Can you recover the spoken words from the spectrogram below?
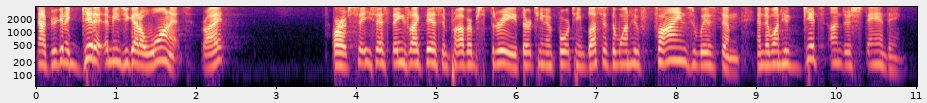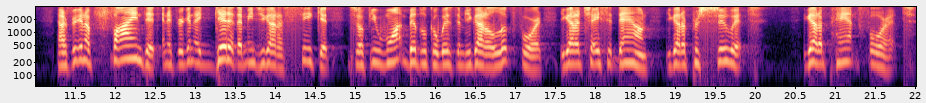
Now, if you're going to get it, that means you got to want it, right? Or if he says things like this in Proverbs 3 13 and 14 Blessed is the one who finds wisdom and the one who gets understanding. Now, if you're going to find it and if you're going to get it, that means you got to seek it. So, if you want biblical wisdom, you got to look for it. You got to chase it down. You got to pursue it. You got to pant for it.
